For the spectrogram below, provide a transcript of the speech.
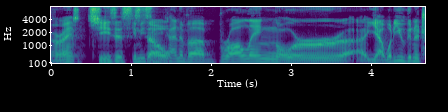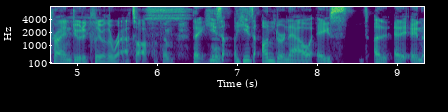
All right. Jesus. Give me so, some kind of a brawling or uh, yeah. What are you going to try and do to clear the rats off of him? That he's he's under now a, s- a, a, in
